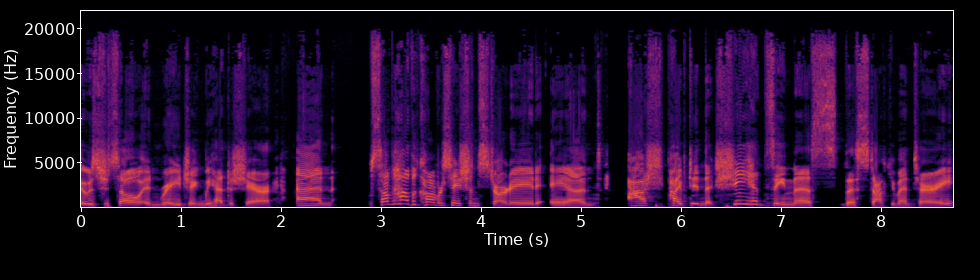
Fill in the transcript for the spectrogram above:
it was just so enraging. We had to share. And somehow the conversation started and Ash piped in that she had seen this this documentary,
